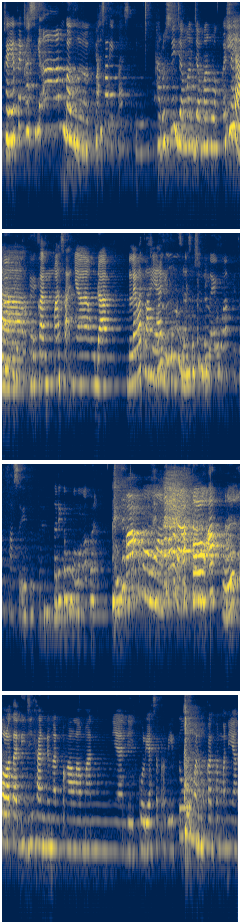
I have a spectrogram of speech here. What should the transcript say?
kayaknya teh kasihan banget itu Pasti kan pasti. harusnya zaman zaman waktu SMA Iya, gitu kayak bukan masanya udah lewat lah ya gitu. gitu. Udah seperti udah itu. lewat gitu fase itu teh tadi kamu ngomong apa lupa aku mau ngomong apa ya. Kalau aku, kalau tadi Jihan dengan pengalaman temennya di kuliah seperti itu menemukan temen yang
